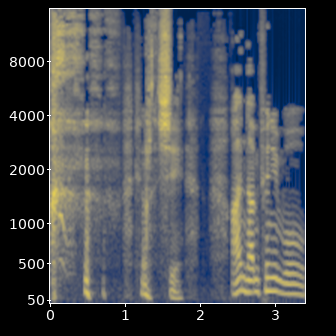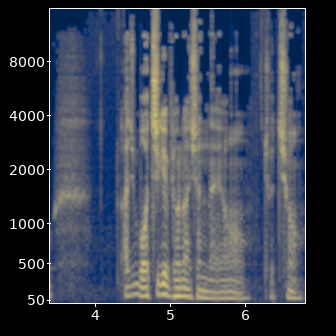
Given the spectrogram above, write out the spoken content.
현아 씨. 아, 남편이 뭐 아주 멋지게 변하셨네요. 좋죠.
